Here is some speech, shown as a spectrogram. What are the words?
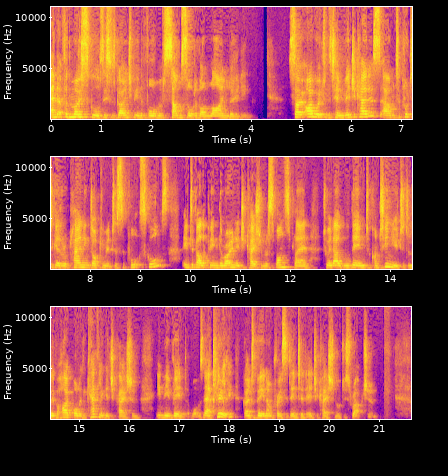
and that for most schools, this was going to be in the form of some sort of online learning. So I worked with a team of educators um, to put together a planning document to support schools in developing their own education response plan to enable them to continue to deliver high quality Catholic education in the event of what was now clearly going to be an unprecedented educational disruption.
